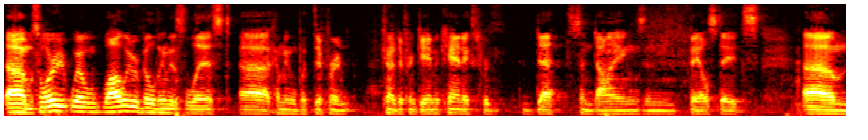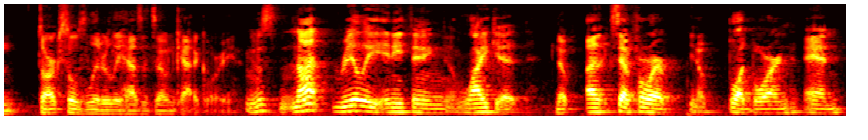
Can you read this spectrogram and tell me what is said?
Um, so we, well, while we were building this list, uh, coming up with different kind of different game mechanics for deaths and dyings and fail states, um, Dark Souls literally has its own category. There's not really anything like it. Nope. uh, except for you know Bloodborne and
